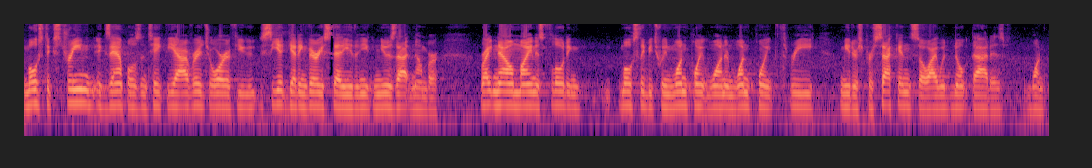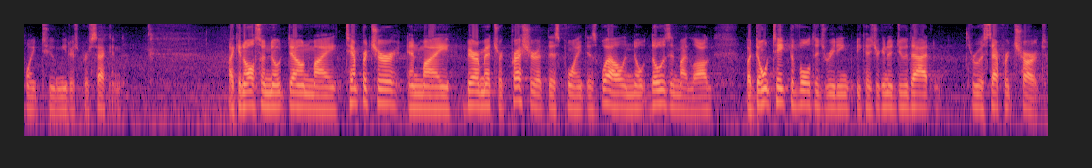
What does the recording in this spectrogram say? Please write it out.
most extreme examples and take the average, or if you see it getting very steady, then you can use that number. Right now, mine is floating mostly between 1.1 and 1.3 meters per second, so I would note that as 1.2 meters per second. I can also note down my temperature and my barometric pressure at this point as well and note those in my log, but don't take the voltage reading because you're going to do that through a separate chart.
